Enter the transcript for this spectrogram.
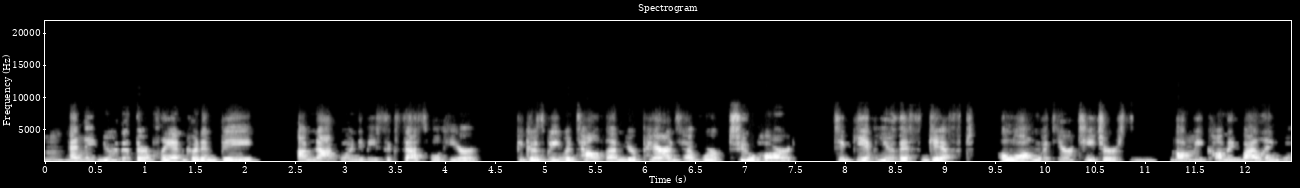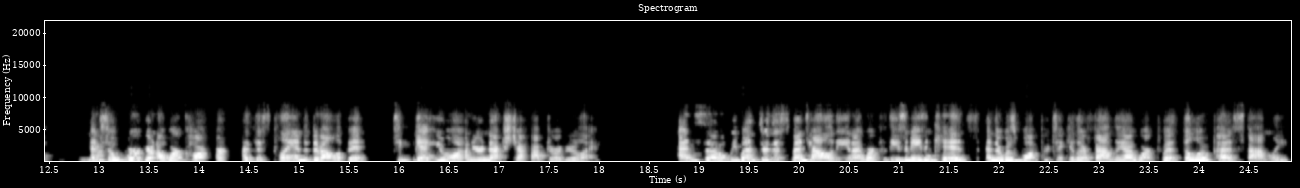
Mm-hmm. And they knew that their plan couldn't be, I'm not going to be successful here because we would tell them your parents have worked too hard to give you this gift along with your teachers mm-hmm. of becoming bilingual. Yeah. And so we're going to work hard at this plan to develop it to get you on your next chapter of your life. And so we went through this mentality and I worked with these amazing kids. And there was one particular family I worked with, the Lopez family.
